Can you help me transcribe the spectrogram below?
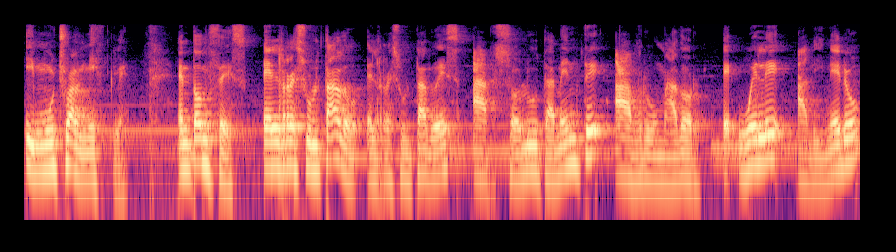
y mucho almizcle. Entonces, el resultado, el resultado es absolutamente abrumador. Eh, huele a dinero,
